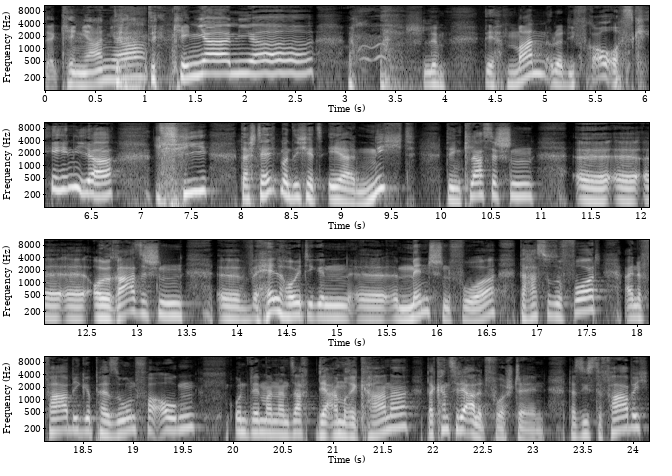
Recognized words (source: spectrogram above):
Der Kenianer, der Kenianer, schlimm, der Mann oder die Frau aus Kenia, die, da stellt man sich jetzt eher nicht den klassischen äh, äh, äh, eurasischen, äh, hellhäutigen äh, Menschen vor. Da hast du sofort eine farbige Person vor Augen. Und wenn man dann sagt, der Amerikaner, da kannst du dir alles vorstellen. Da siehst du farbig,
